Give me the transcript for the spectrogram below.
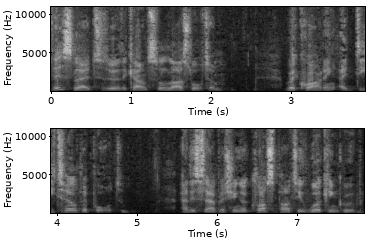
This led to the Council last autumn requiring a detailed report and establishing a cross-party working group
